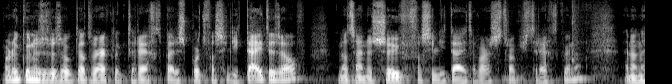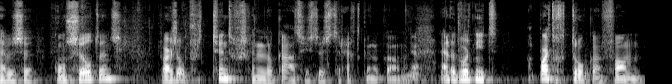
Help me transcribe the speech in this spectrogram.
Maar nu kunnen ze dus ook daadwerkelijk terecht bij de sportfaciliteiten zelf. En dat zijn dus zeven faciliteiten waar ze straks terecht kunnen. En dan hebben ze consultants waar ze op 20 verschillende locaties dus terecht kunnen komen. En het wordt niet apart getrokken van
